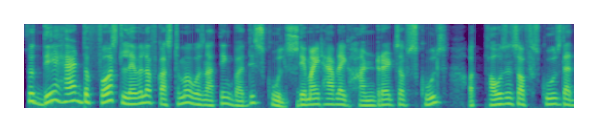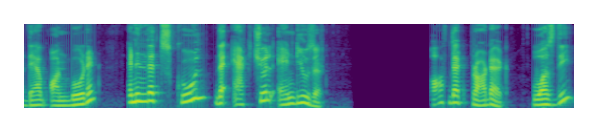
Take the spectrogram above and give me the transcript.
So they had the first level of customer was nothing but the schools. They might have like hundreds of schools or thousands of schools that they have onboarded. And in that school the actual end user of that product was the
